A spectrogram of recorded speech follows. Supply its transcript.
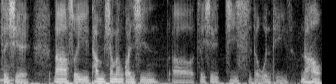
这些。那所以他们相当关心呃这些及时的问题。然后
